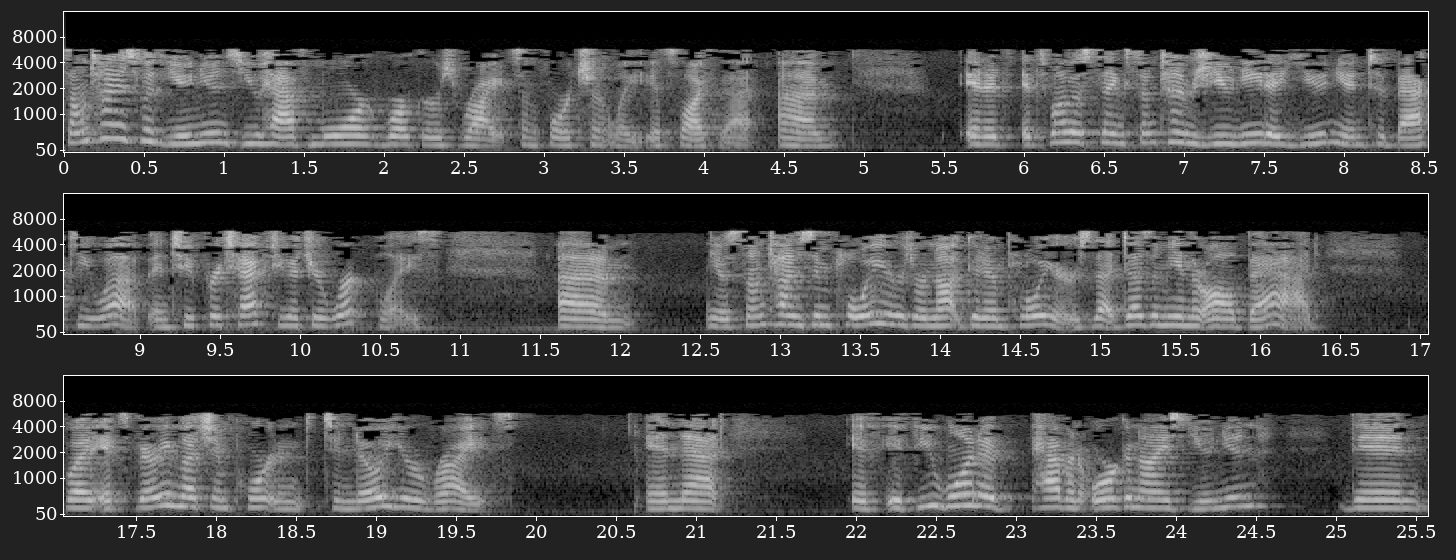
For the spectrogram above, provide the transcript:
sometimes with unions you have more workers' rights. Unfortunately, it's like that. Um, and it's it's one of those things. Sometimes you need a union to back you up and to protect you at your workplace. Um, you know, sometimes employers are not good employers. That doesn't mean they're all bad, but it's very much important to know your rights, and that if if you want to have an organized union, then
